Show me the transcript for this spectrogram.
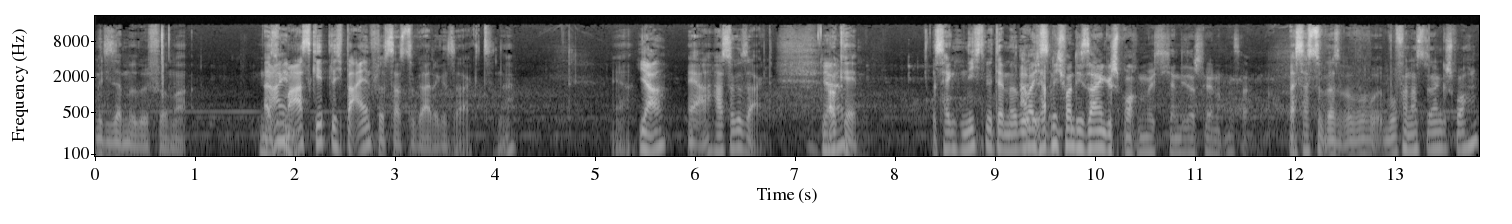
mit dieser Möbelfirma. Also Nein. maßgeblich beeinflusst, hast du gerade gesagt. Ne? Ja. Ja, hast du gesagt. Ja. Okay. Es hängt nicht mit der Möbel. Aber ich habe nicht von Design gesprochen, möchte ich an dieser Stelle noch mal sagen. Was hast du? Was, wo- wovon hast du dann gesprochen?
